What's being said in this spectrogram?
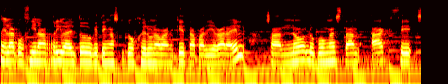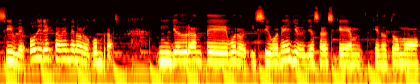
en la cocina arriba del todo que tengas que coger una banqueta para llegar a él, o sea, no lo pongas tan accesible o directamente no lo compras. Yo durante, bueno, y sigo en ello, ya sabes que, que no tomo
